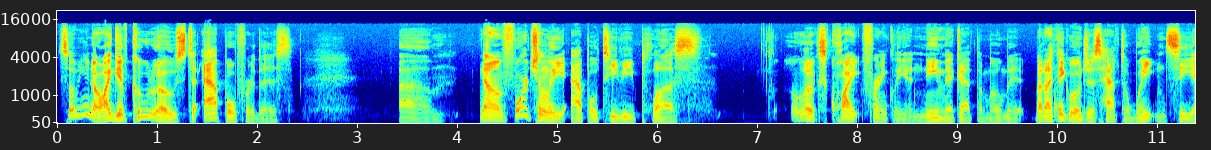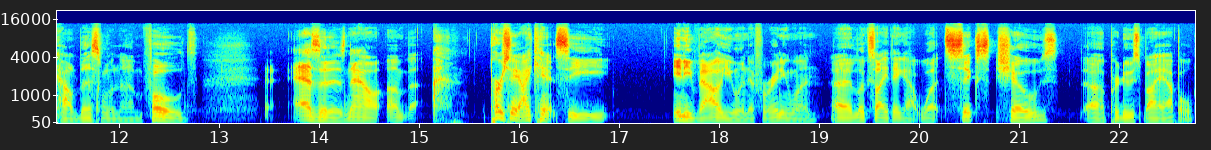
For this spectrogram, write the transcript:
So you know, I give kudos to Apple for this. Um, now, unfortunately, Apple TV Plus looks quite frankly anemic at the moment, but I think we'll just have to wait and see how this one unfolds. As it is now, um, personally, I can't see any value in it for anyone. Uh, it looks like they got what six shows uh, produced by Apple.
